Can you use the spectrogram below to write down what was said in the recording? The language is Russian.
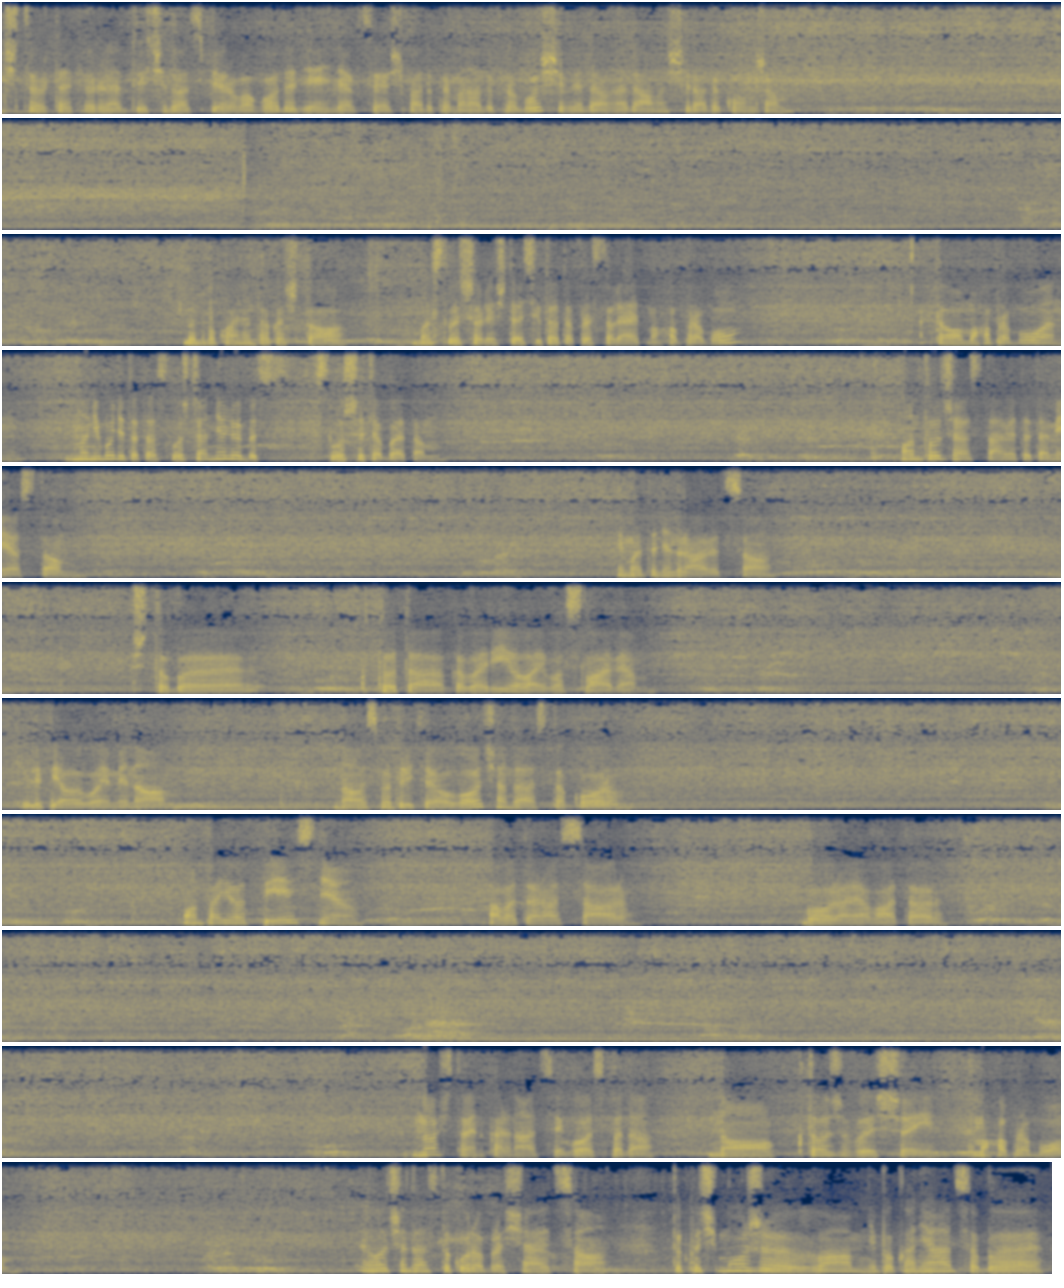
4 февраля 2021 года, день лекции Шпада Приманада Прабhu, Шивридавна Дама, Ширада Кунджам. Вот буквально только что мы слышали, что если кто-то представляет Махапрабху, то Махапрабху, он ну, не будет это слушать, он не любит слушать об этом. Он тут же оставит это место. Им это не нравится. Чтобы кто-то говорил о его славе или пел его имена. Но смотрите, Лочанда Астакор, он поет песни Аватарасар, Горай Аватар. Множество инкарнаций Господа, но кто же высший? Махапрабху. И очень Дастакур обращается. Так почему же вам не поклоняться бы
